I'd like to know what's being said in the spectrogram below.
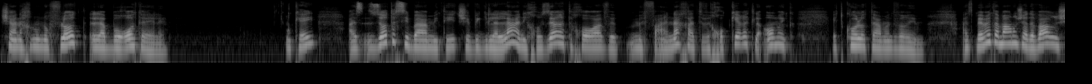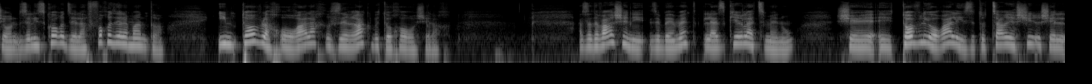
שאנחנו נופלות לבורות האלה. אוקיי? אז זאת הסיבה האמיתית שבגללה אני חוזרת אחורה ומפענחת וחוקרת לעומק את כל אותם הדברים. אז באמת אמרנו שהדבר הראשון זה לזכור את זה, להפוך את זה למנטרה. אם טוב לך או רע לך, זה רק בתוך הראש שלך. אז הדבר השני זה באמת להזכיר לעצמנו שטוב לי או רע לי זה תוצר ישיר של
